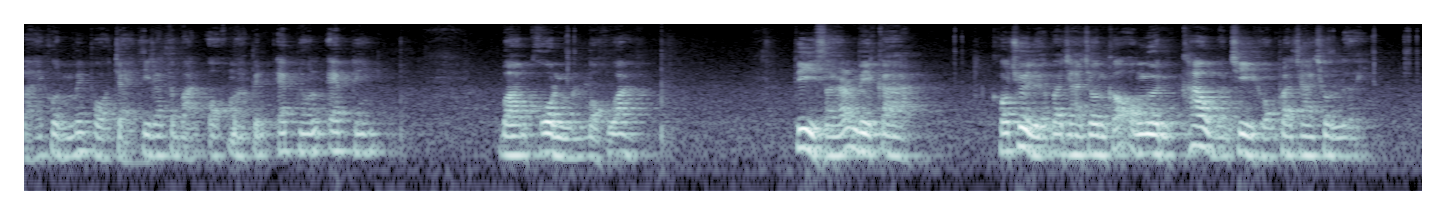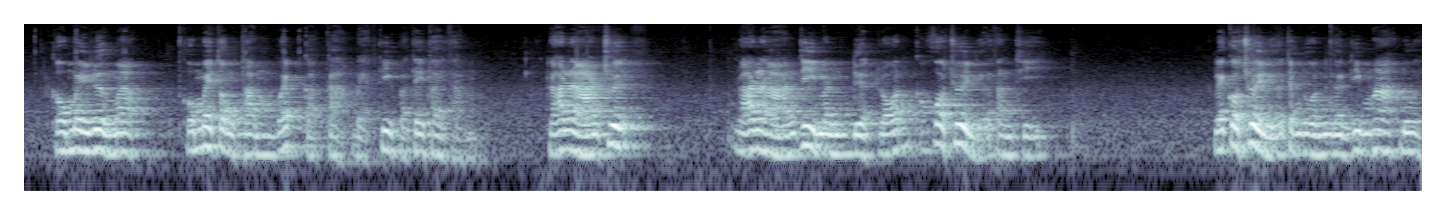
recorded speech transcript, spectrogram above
หลายคนไม่พอใจที่รัฐบาลออกมาเป็นแอปโน้นแอปนี้ บางคนบอกว่า ที่สหรัฐอเมริกาเขาช่วยเหลือประชาชนเขาเอาเงินเข้าบัญชีของประชาชนเลย เขาไม่เรื่องมาก เขาไม่ต้องทำเว็บกากากแบบที่ประเทศไทยทำร้านอาหารช่วยร้านอาหารที่มันเดือดร้อนเขาก็ช่วยเหลือทันที และก็ช่วยเหลือจำนวนเงินที่มากด้วย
